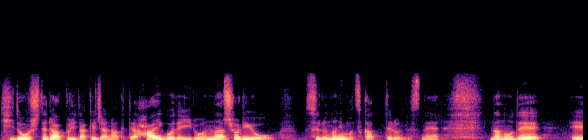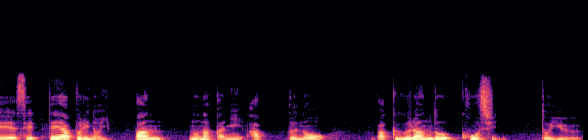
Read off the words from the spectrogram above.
起動してるアプリだけじゃなくて背後でいろんな処理をするのにも使ってるんですね。なので、えー、設定アプリの一般の中にアップのバックグラウンド更新という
